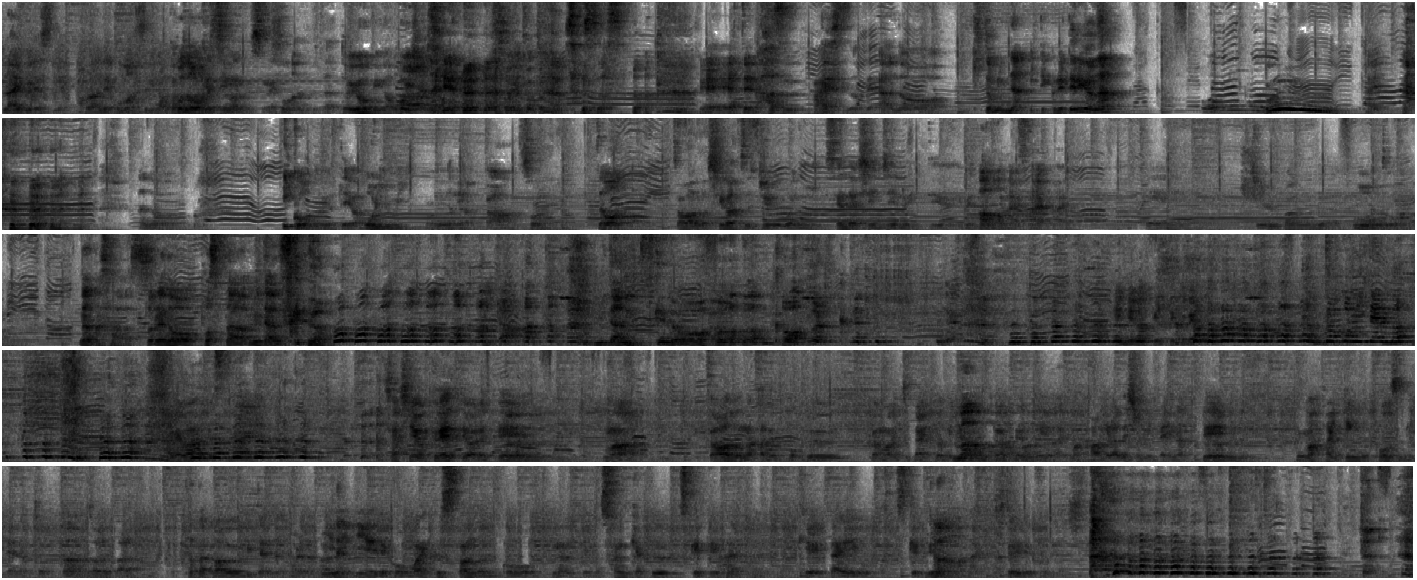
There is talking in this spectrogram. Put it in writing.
ライブですね、コラネコ祭りがまた行われている当日なんですねそうなんです。土曜日が多いじゃない。そういうことか。そうそうそう、えーやってるはずですので、あのーきっとみんな言ってくれてるよな。はい。あのー以降の予定はおいおい。ああ、そうなんだ。ざわざわ。ザワード4月15日、仙台新人類っていうイベントがありますね。はえー、10番ぐらいですおーね。い。なんかさ、それのポスター見たんですけど、見た見たんですけど、川村遠慮なく。言ってくれ。君どこ見てんの？あれはですね、写真をくれって言われて、まあ、ザワードの中で僕がまあ一応代表みたいなってなってるんでまあまあまあ。まあ、まあ河村でしょみたいになって、うん。でまあファイティングポーズみたいなのちょっと取るから、戦うみたいなあれだからね。家家でこうマイクスタンドにこう、なんていうの、三脚つけて、はいはい携帯をくっつけて、一人で撮りました。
